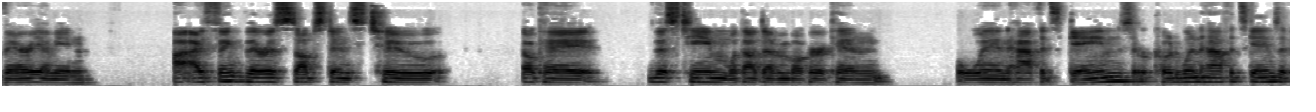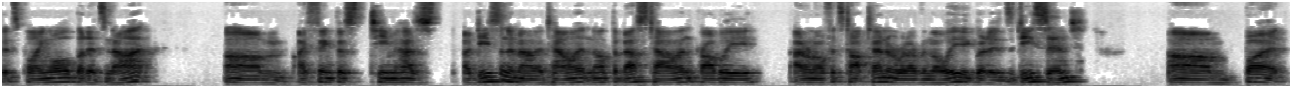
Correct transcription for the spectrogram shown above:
very. I mean, I, I think there is substance to, okay, this team without Devin Booker can win half its games or could win half its games if it's playing well, but it's not. Um, I think this team has a decent amount of talent, not the best talent, probably I don't know if it's top 10 or whatever in the league, but it's decent. Um, but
